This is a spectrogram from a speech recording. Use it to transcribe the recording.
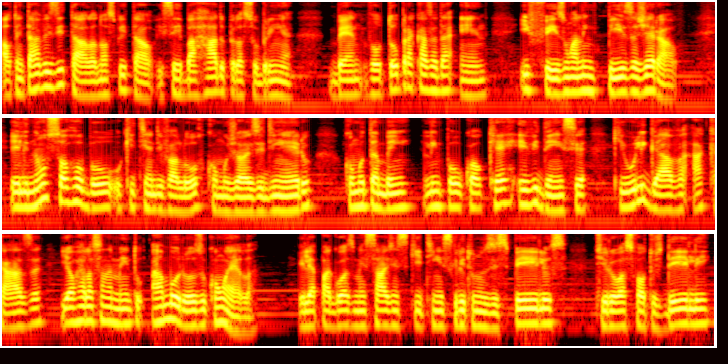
Ao tentar visitá-la no hospital e ser barrado pela sobrinha, Ben voltou para a casa da Anne e fez uma limpeza geral. Ele não só roubou o que tinha de valor, como joias e dinheiro, como também limpou qualquer evidência que o ligava à casa e ao relacionamento amoroso com ela. Ele apagou as mensagens que tinha escrito nos espelhos, tirou as fotos dele,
